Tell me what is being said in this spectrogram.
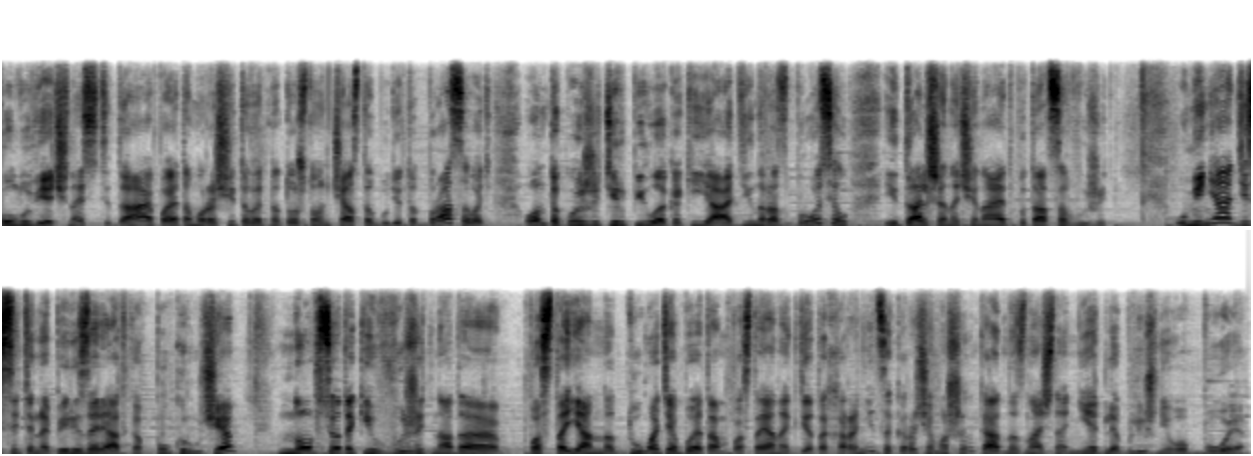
полувечность, да, поэтому рассчитывать на то, что он часто будет отбрасывать, он такой же терпило, как и я. Один раз бросил и дальше начинает пытаться выжить. У меня действительно перезарядка покруче, но все-таки выжить надо постоянно думать об этом, постоянно где-то хорониться. Короче, машинка однозначно не для ближнего боя.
